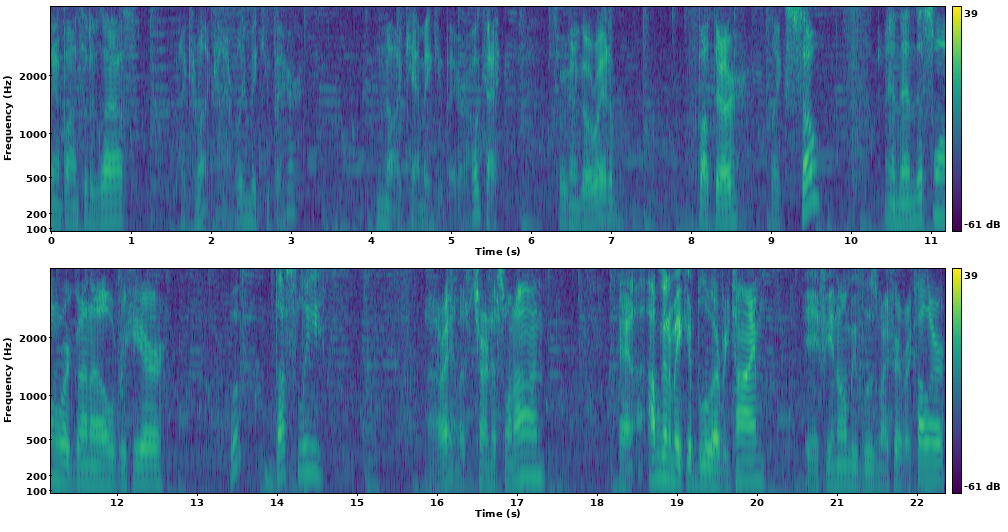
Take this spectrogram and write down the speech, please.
clamp onto the glass. But I can really, can I really make you bigger? No, I can't make you bigger. Okay, so we're gonna go right about there, like so. And then this one we're gonna over here, whoop, dustly. All right, let's turn this one on. And I'm gonna make it blue every time. If you know me, blue's my favorite color.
